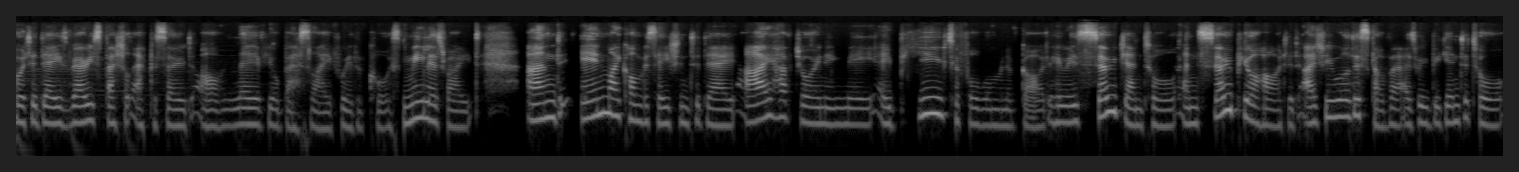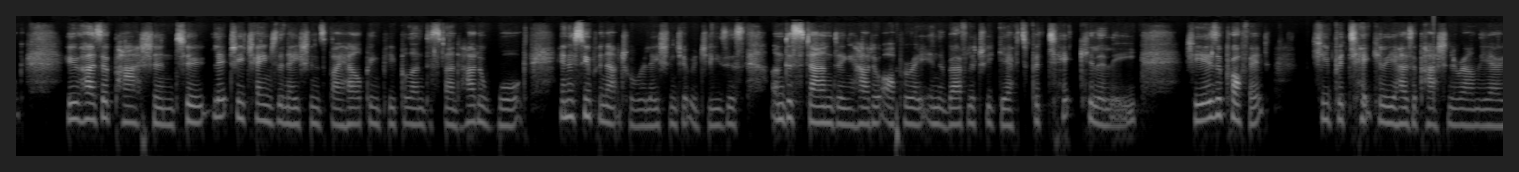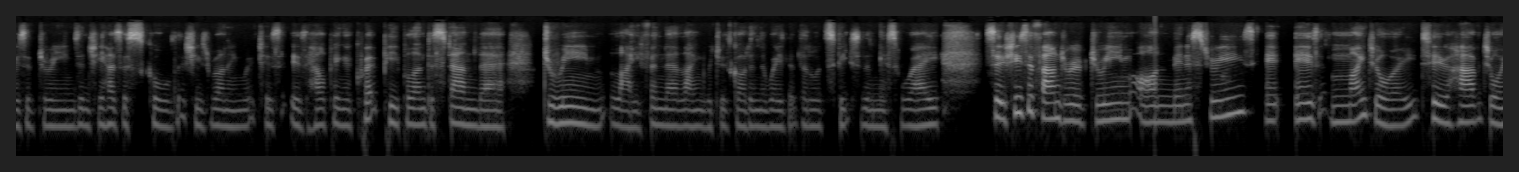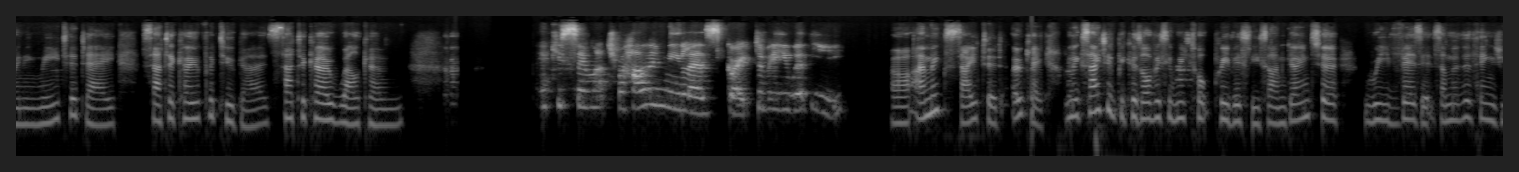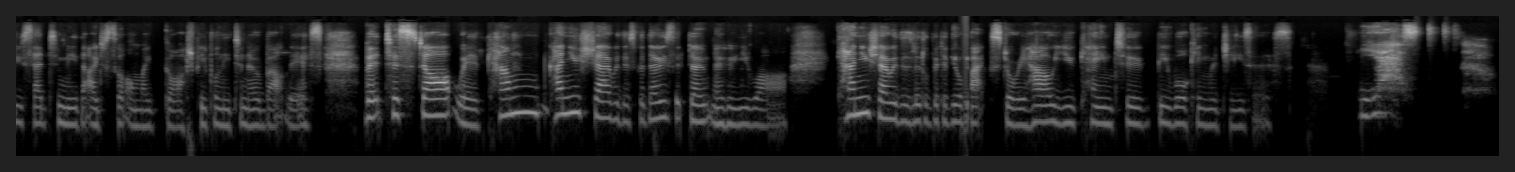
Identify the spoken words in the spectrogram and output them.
for today's very special episode of Live Your Best Life with, of course, me Liz Wright. And in my conversation today, I have joining me a beautiful woman of God who is so gentle and so pure hearted, as you will discover as we begin to talk, who has a passion to literally change the nations by helping people understand how to walk in a supernatural relationship with Jesus, understanding how to operate in the revelatory gifts, particularly. She is a prophet, she particularly has a passion around the areas of dreams and she has a school that she's running which is is helping equip people understand their dream life and their language with god in the way that the lord speaks to them this way. So she's a founder of dream on ministries. It is my joy to have joining me today satoko Fukuda. satoko welcome. Thank you so much for having me liz. Great to be with you Oh, I'm excited. Okay. I'm excited because obviously we talked previously. So I'm going to revisit some of the things you said to me that I just thought, oh my gosh, people need to know about this. But to start with, can can you share with us, for those that don't know who you are, can you share with us a little bit of your backstory, how you came to be walking with Jesus? Yes.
